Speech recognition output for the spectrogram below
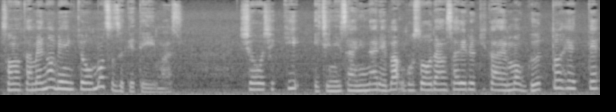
そのための勉強も続けています。正直12歳になればご相談される機会もぐっと減って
